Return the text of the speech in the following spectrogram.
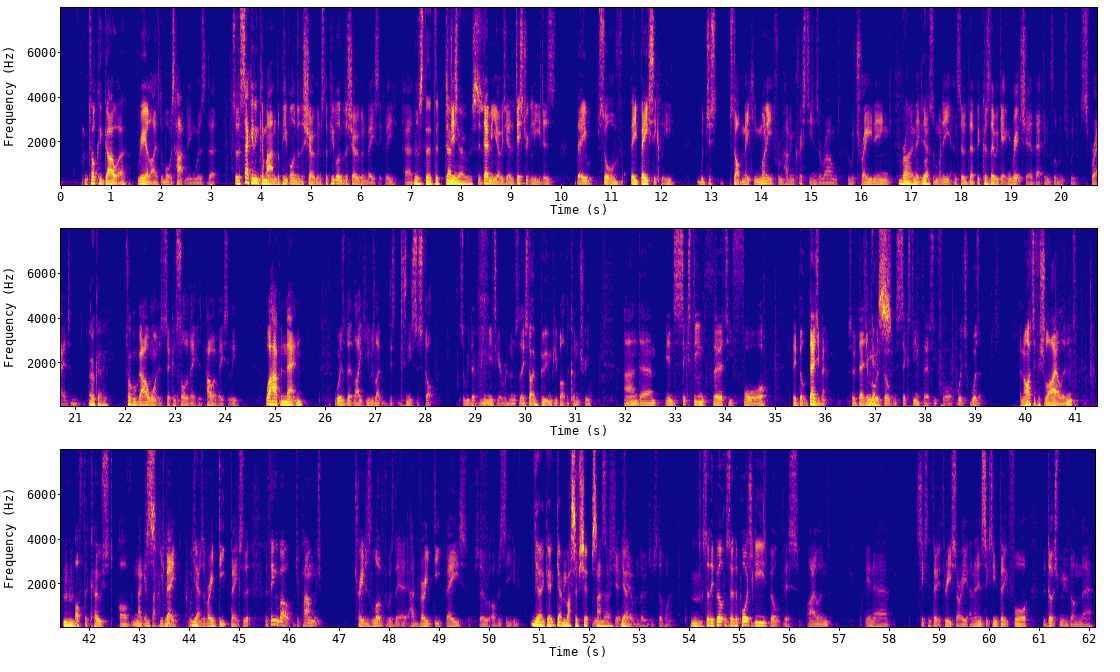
And Tokugawa realized that what was happening was that so the second in command, the people under the shogun, so the people under the shogun basically, uh, It was the the, the demios. the demios, yeah, the district leaders, they sort of they basically would just start making money from having Christians around who were trading Right, and making yeah. lots of money, and so that because they were getting richer, their influence would spread. okay. Tokugawa wanted to consolidate his power basically. What happened then was that like he was like this, this needs to stop. So we don't we need to get rid of them. So they started booting people out of the country. And um, in 1634 they built Dejima. So Dejima was built in 1634, which was an artificial island off the coast of Nagasaki. Bay, which Yeah. was a very deep bay. So the, the thing about Japan, which traders loved, was that it had very deep bays. So obviously you could Yeah, get get big massive ships massive ships, yeah. yeah. with loads of stuff on it. So they built. So the Portuguese built this island in uh, 1633, sorry, and then in 1634 the Dutch moved on there,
